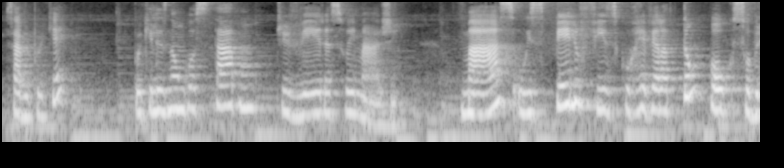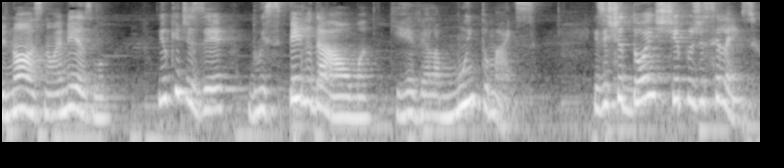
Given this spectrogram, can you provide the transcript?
Sabe por quê? Porque eles não gostavam de ver a sua imagem. Mas o espelho físico revela tão pouco sobre nós, não é mesmo? E o que dizer do espelho da alma, que revela muito mais? Existem dois tipos de silêncio:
